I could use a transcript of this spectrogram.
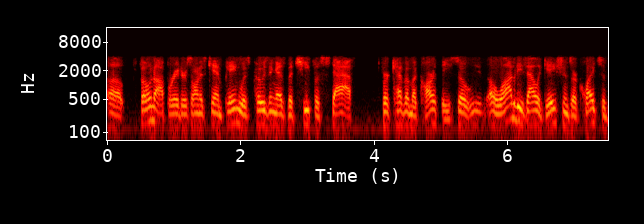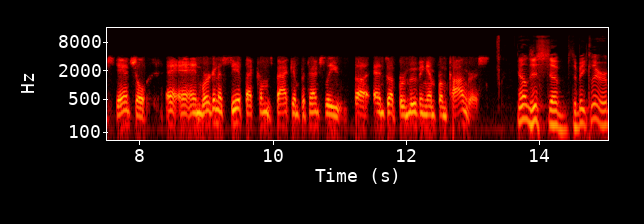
uh, phone operators on his campaign was posing as the chief of staff for Kevin McCarthy. So a lot of these allegations are quite substantial, and we're going to see if that comes back and potentially uh, ends up removing him from Congress. Now, just uh, to be clear,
